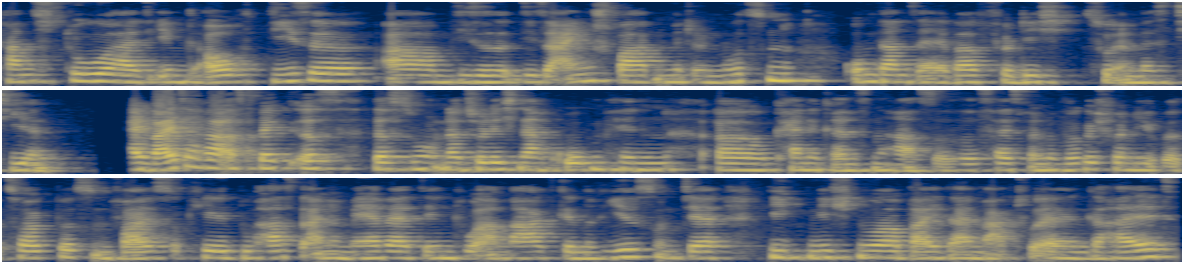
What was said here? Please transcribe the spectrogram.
kannst du halt eben auch diese, äh, diese, diese eingesparten Mittel nutzen, um dann selber für dich zu investieren. Ein weiterer Aspekt ist, dass du natürlich nach oben hin äh, keine Grenzen hast. Also das heißt, wenn du wirklich von dir überzeugt bist und weißt, okay, du hast einen Mehrwert, den du am Markt generierst und der liegt nicht nur bei deinem aktuellen Gehalt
